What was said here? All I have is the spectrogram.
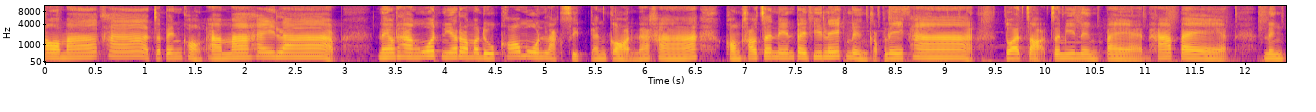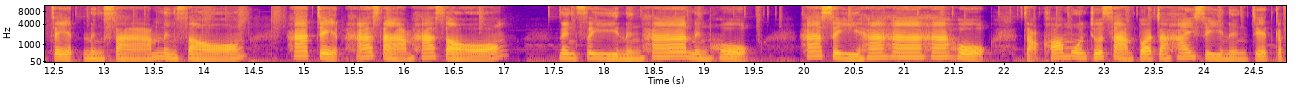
ต่อมาค่ะจะเป็นของอาม่าให้ลาบ แนวทางงวดนี้เรามาดูข้อมูลหลักสิบกันก่อนนะคะ ของเขาจะเน้นไปที่เลข 1 กับเลข 5 ตัวเจาะจะมี 18 58 17 13 12 57 53 52 14 15 16 54 55 56 เจาะข้อมูลชุด 3 ตัวจะให้ 417 กับ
